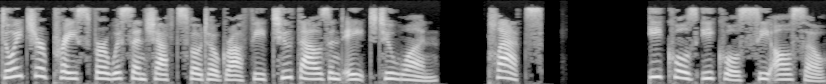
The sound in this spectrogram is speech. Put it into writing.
Deutscher Preis für Wissenschaftsfotografie 2008-1. Platz Equals equals See also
